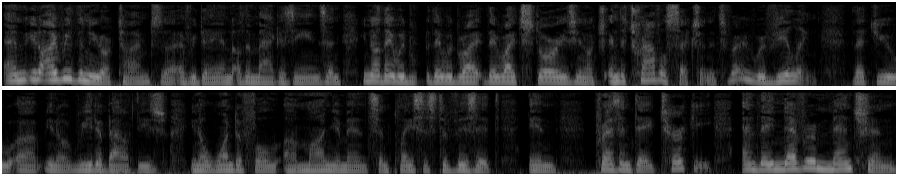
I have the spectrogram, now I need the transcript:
And you know, I read the New York Times uh, every day and other magazines, and you know, they would they would write they write stories, you know, in the travel section. It's very revealing that you uh, you know read about these you know wonderful uh, monuments and places to visit in present day Turkey, and they never mention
